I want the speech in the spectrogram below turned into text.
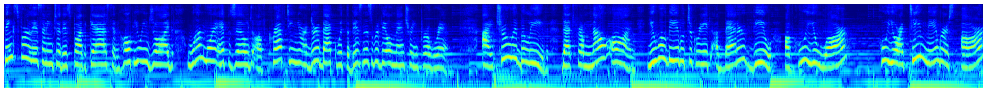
Thanks for listening to this podcast and hope you enjoyed one more episode of Crafting Your Durback with the Business Reveal Mentoring Program. I truly believe that from now on, you will be able to create a better view of who you are, who your team members are,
